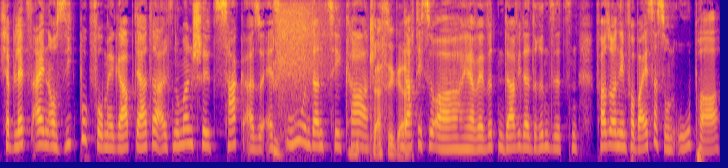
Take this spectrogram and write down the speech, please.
Ich habe letzt einen aus Siegburg vor mir gehabt, der hatte als Nummernschild Zack, also SU und dann CK. Klassiker. Da dachte ich so, ah ja, wer wird denn da wieder drin sitzen? Fahr so an dem vorbei, ist das so ein Opa,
